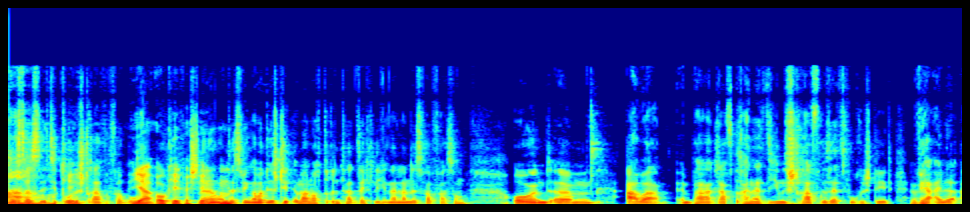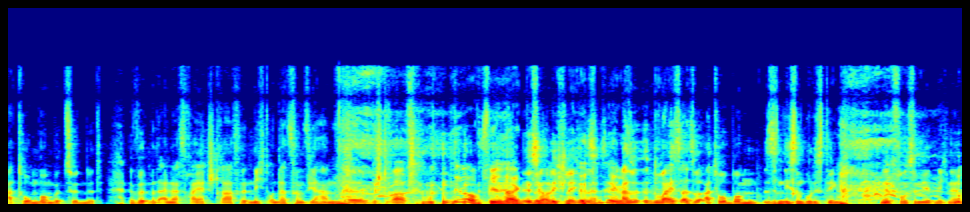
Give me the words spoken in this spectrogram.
Ah, ist das ist die okay. Todesstrafe verboten. Ja, okay, verstehe. Ne? Und Hm. deswegen, aber das steht immer noch drin tatsächlich in der Landesverfassung. Und ähm, aber im Paragraph 307 des Strafgesetzbuches steht, wer eine Atombombe zündet, wird mit einer Freiheitsstrafe nicht unter fünf Jahren äh, bestraft. Ja, vielen Dank. Ist ja auch nicht schlecht, oder? Also du weißt also, Atombomben sind nicht so ein gutes Ding. Ne? Funktioniert nicht, ne?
